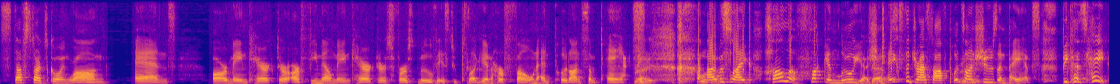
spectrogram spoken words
stuff starts going wrong and our main character, our female main character's first move is to plug in her phone and put on some pants. Mm. Right. Well, I was like, holla fucking Luya. She takes the dress off, puts on shoes and pants. Because, hey,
